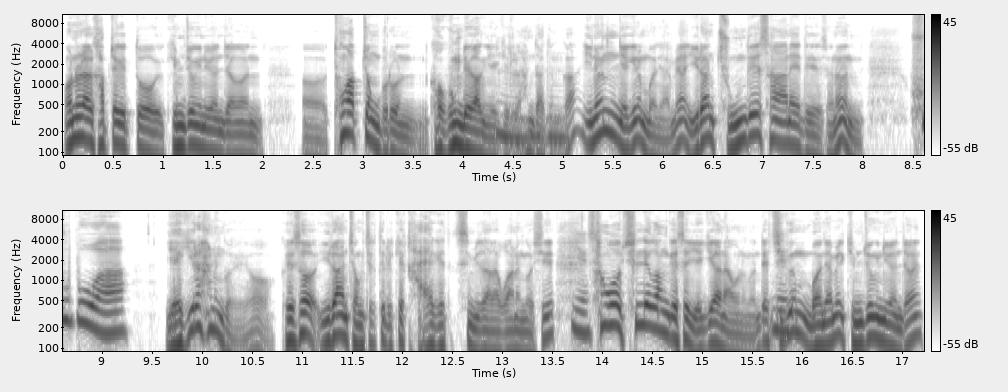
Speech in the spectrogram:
어느 날 갑자기 또 김종인 위원장은 어, 통합 정부론 거국내각 얘기를 음, 한다든가 이런 얘기는 뭐냐면 이러한 중대 사안에 대해서는 후보와 얘기를 하는 거예요. 그래서 이러한 정책들을 이렇게 가야겠습니다라고 하는 것이 예. 상호 신뢰 관계에서 얘기가 나오는 건데 네. 지금 뭐냐면 김종인 위원장은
